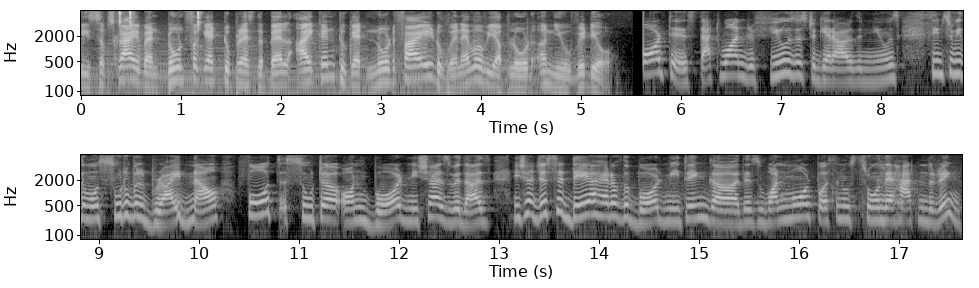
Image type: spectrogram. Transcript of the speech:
please subscribe and don't forget to press the bell icon to get notified whenever we upload a new video. Fortis, that one refuses to get out of the news. Seems to be the most suitable bride now. Fourth suitor on board. Nisha is with us. Nisha, just a day ahead of the board meeting, uh, there's one more person who's thrown their hat in the ring.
